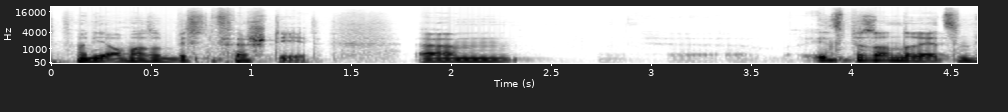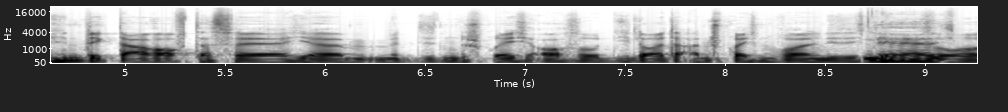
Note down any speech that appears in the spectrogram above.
dass man die auch mal so ein bisschen versteht. Ähm, insbesondere jetzt im Hinblick darauf, dass wir hier mit diesem Gespräch auch so die Leute ansprechen wollen, die sich denken, Ja, ich so,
